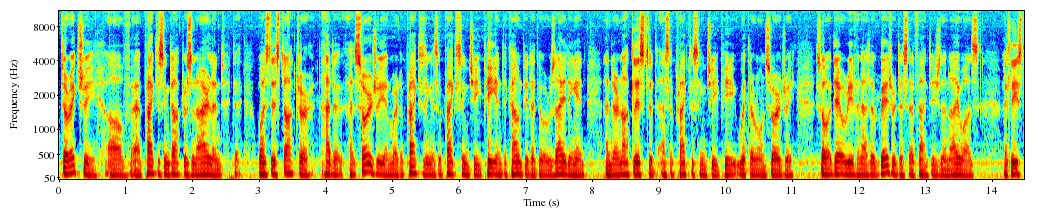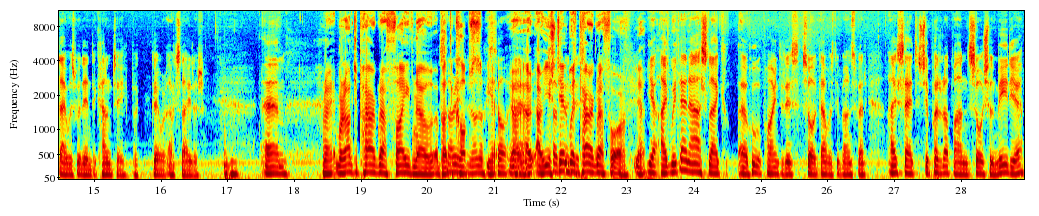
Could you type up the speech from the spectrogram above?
directory of uh, practicing doctors in Ireland was this doctor had a, a, surgery and were practicing as a practicing GP in the county that they were residing in, and they're not listed as a practicing GP with their own surgery. So they were even at a greater disadvantage than I was. At least I was within the county, but they were outside it. Mm-hmm. Um, Right, we're on to paragraph five now about Sorry, the cups. No, no, yeah. so, uh, are, are, you still with paragraph four? Yeah. Yeah. I, we then asked like uh, who appointed this. So that was the pad. I said she put it up on social media.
